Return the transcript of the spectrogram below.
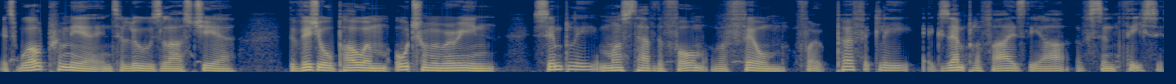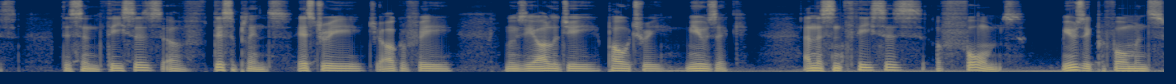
its world premiere in Toulouse last year, the visual poem Ultramarine simply must have the form of a film, for it perfectly exemplifies the art of synthesis. The synthesis of disciplines history, geography, museology, poetry, music, and the synthesis of forms music performance,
